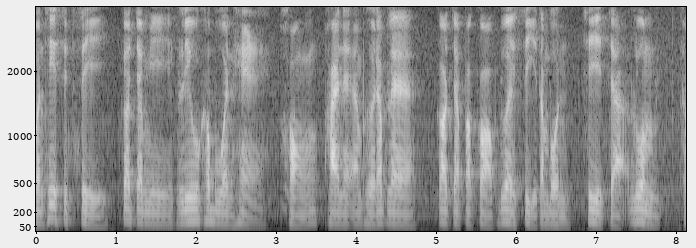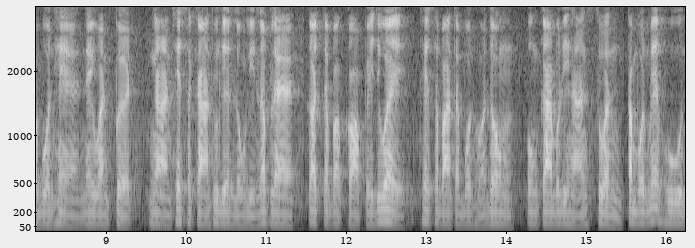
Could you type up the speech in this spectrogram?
วันที่ 14 ก็จะมีริ้วขบวนแห่ของภายในอำเภอรับแล ก็จะประกอบด้วย 4 ตำบลที่จะร่วมขบวนแห่ในวันเปิดงานเทศกาลทุเรียนลงหลินรับแลก็จะประกอบไปด้วยเทศบาลตำบลหัวดง องค์การบริหารส่วนตำบลแม่พูน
